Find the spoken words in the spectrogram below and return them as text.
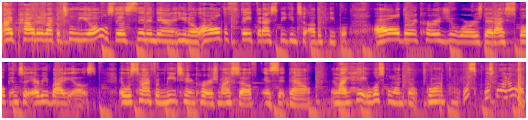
I pouted like a two year old still sitting there, you know, all the faith that I speak into other people, all the encouraging words that I spoke into everybody else. It was time for me to encourage myself and sit down and like, hey, what's going through going through what's what's going on?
